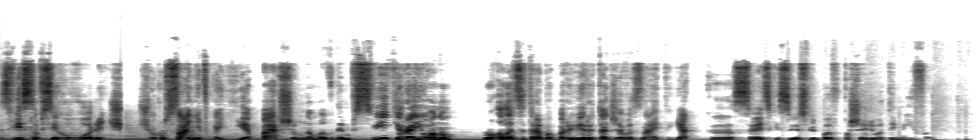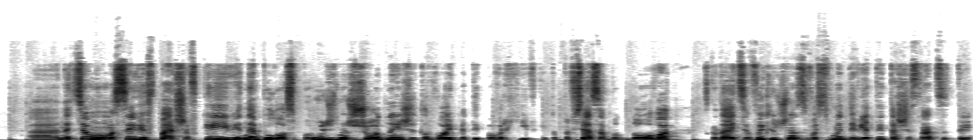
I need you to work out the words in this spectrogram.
Звісно, всі говорять, що Русанівка є першим намивним в світі районом, Ну, але це треба перевірити, адже ви знаєте, як е, Совєтський Союз любив поширювати міфи. Е, на цьому масиві вперше в Києві не було споруджено жодної житлової п'ятиповерхівки. Тобто вся забудова складається виключно з 8, 9 та 16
